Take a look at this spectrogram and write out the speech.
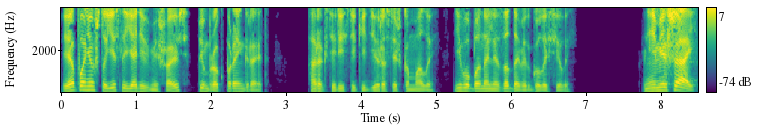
Я понял, что если я не вмешаюсь, Пемброк проиграет. Характеристики Дира слишком малы, его банально задавит голой силой. «Не мешай!»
